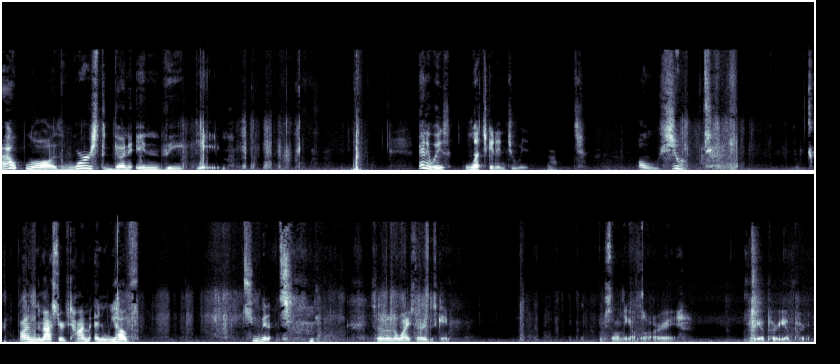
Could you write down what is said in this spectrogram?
Outlaw's worst gun in the game. Anyways, let's get into it. Oh, shoot. I'm the master of time, and we have two minutes. So I don't know why I started this game. I'm still on the outlaw, alright. Hurry up, hurry up, hurry up.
